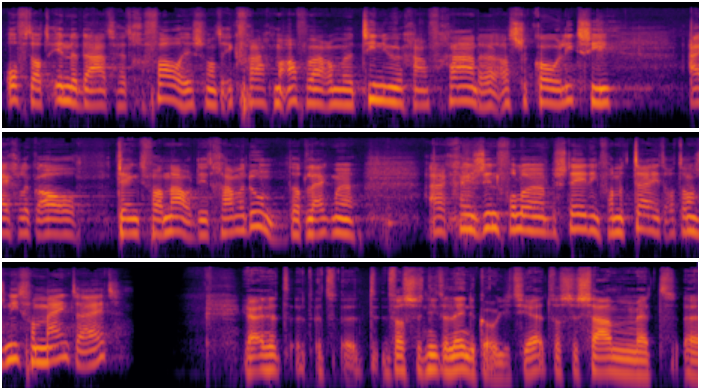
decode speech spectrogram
of dat inderdaad het geval is. Want ik vraag me af waarom we tien uur gaan vergaderen als de coalitie eigenlijk al denkt van nou, dit gaan we doen. Dat lijkt me eigenlijk geen zinvolle besteding van de tijd, althans niet van mijn tijd. Ja, en het, het, het, het was dus niet alleen de coalitie, hè? het was dus samen met uh,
